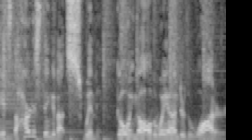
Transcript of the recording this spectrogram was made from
It's the hardest thing about swimming, going all the way under the water.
